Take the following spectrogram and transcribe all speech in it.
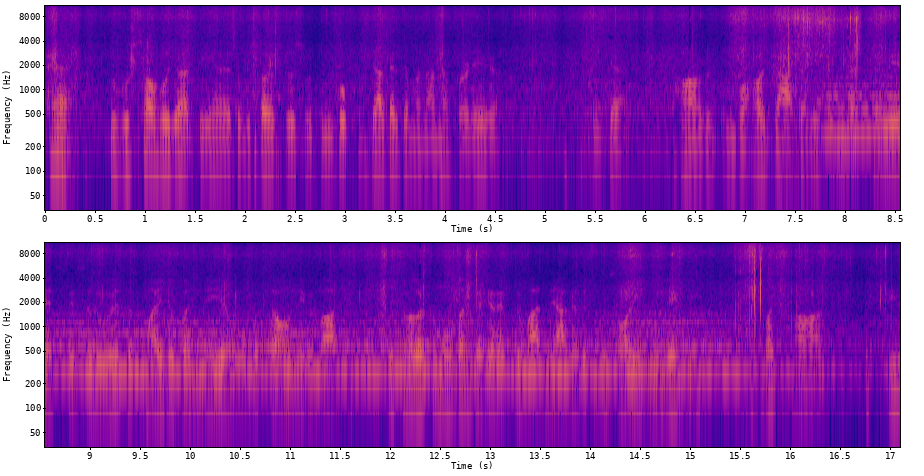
है तो गुस्सा हो जाती है तो गुस्सा होती है उसमें तुमको खुद जा करके मनाना पड़ेगा। ठीक है? हाँ अगर तुम बहुत ज़्यादा ही तुम लकी हुए या स्पेशल हुए तो तुम्हारी जो बंदी है, वो गुस्सा होने के बाद उसमें अगर तुम मुँह बंद करके रखते हो, बाद में आकर के तुम्हें सॉरी बोलेगी। बट हाँ स्टिल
